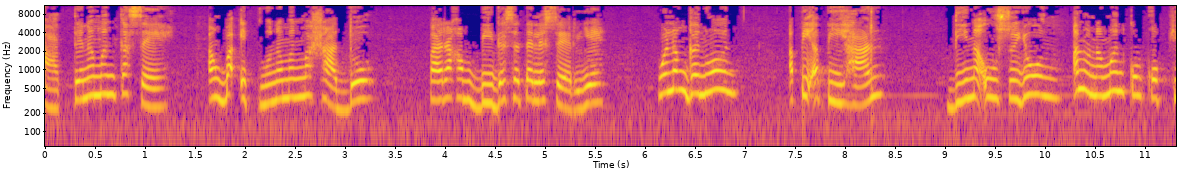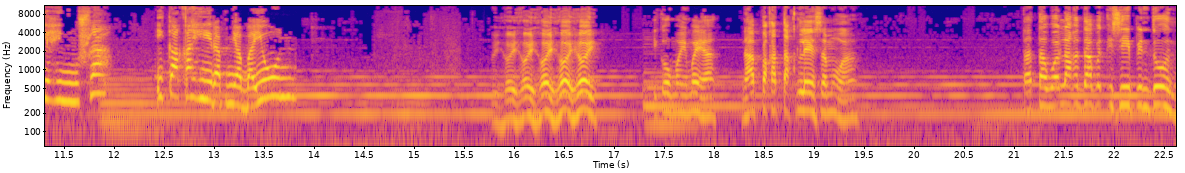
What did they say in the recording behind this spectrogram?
Ate naman kasi, ang bait mo naman masyado. Para kang bida sa teleserye. Walang ganun. Api-apihan. Di na uso yun. Ano naman kung kopyahin mo siya? Ikakahirap niya ba yun? Hoy, hoy, hoy, hoy, hoy. Ikaw, Maymay ha, napakataklesa mo ha. Tata, wala ka dapat isipin dun.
